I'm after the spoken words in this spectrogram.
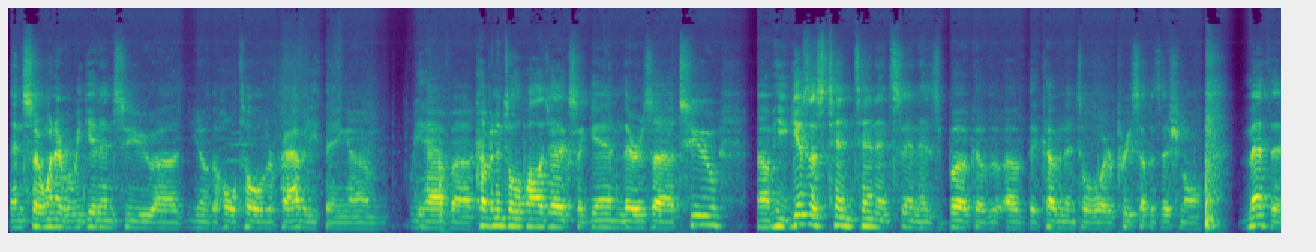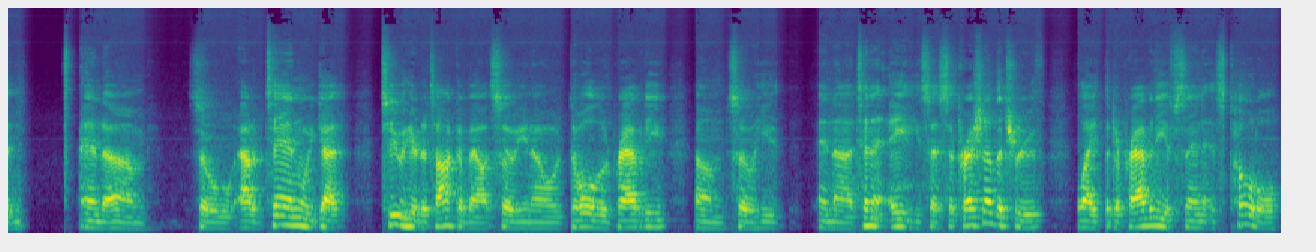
And so whenever we get into uh, you know the whole total depravity thing, um, we have uh, covenantal apologetics. Again, there's uh, two. Um, he gives us ten tenets in his book of, of the covenantal or presuppositional method, and um, so out of ten, we got two here to talk about. So you know, total depravity. Um, so he in uh, tenet eight, he says suppression of the truth, like the depravity of sin, is total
